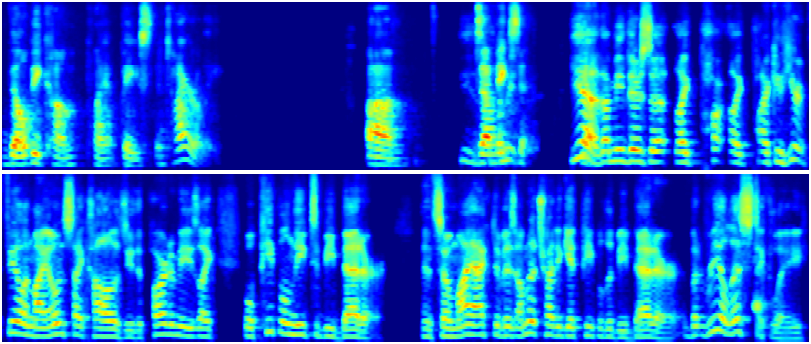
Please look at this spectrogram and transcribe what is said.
they'll become plant based entirely. Um, yeah, does that make I mean, sense? Yeah, yeah, I mean, there's a like part like I can hear it feel in my own psychology. The part of me is like, well, people need to be better. And so my activism, I'm going to try to get people to be better. But realistically,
